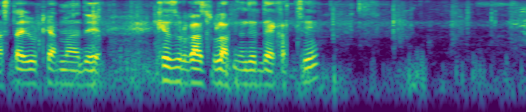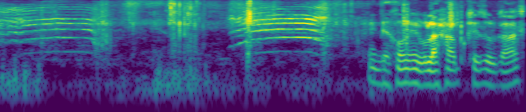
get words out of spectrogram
রাস্তায় উঠে আমাদের খেজুর গাছগুলো আপনাদের দেখাচ্ছি। দেখুন এগুলা সব খেজুর গাছ।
